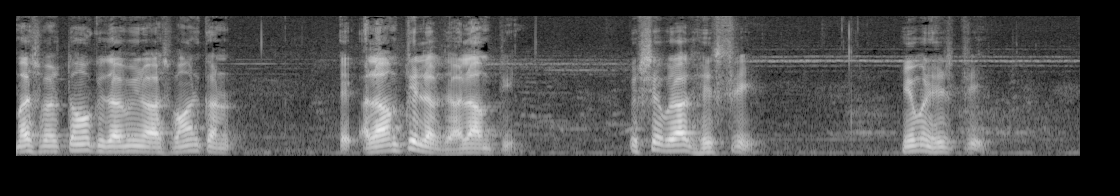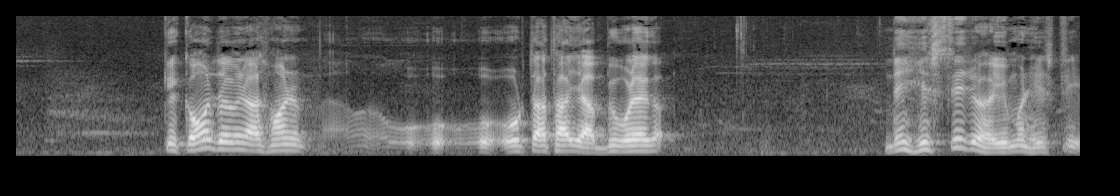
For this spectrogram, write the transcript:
میں سمجھتا ہوں کہ زمین و آسمان کا ایک علامتی لفظ ہے علامتی اس سے براد ہسٹری ہیومن ہسٹری کہ کون زمین آسمان اڑتا تھا یا اب بھی اڑے گا نہیں ہسٹری جو ہے ہیومن ہسٹری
